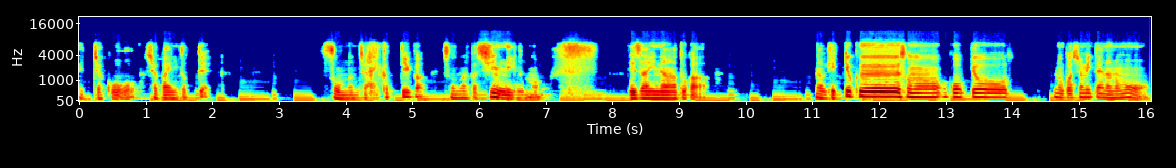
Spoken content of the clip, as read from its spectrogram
めっちゃこう、社会にとって、損なんじゃないかっていうか、そのなんか真にその、デザイナーとか、なんか結局、その公共の場所みたいなのも、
